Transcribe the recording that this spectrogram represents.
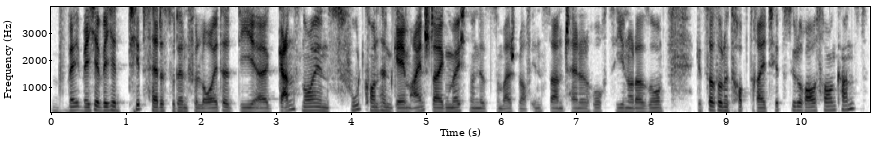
welche, welche Tipps hättest du denn für Leute, die äh, ganz neu ins Food-Content-Game einsteigen möchten und jetzt zum Beispiel auf Insta einen Channel hochziehen oder so? Gibt es da so eine Top 3 Tipps, die du raushauen kannst?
